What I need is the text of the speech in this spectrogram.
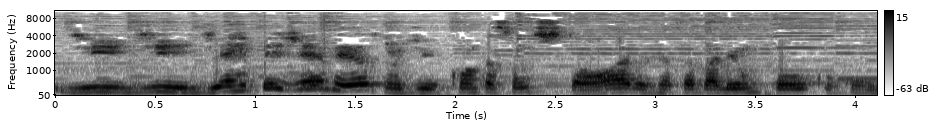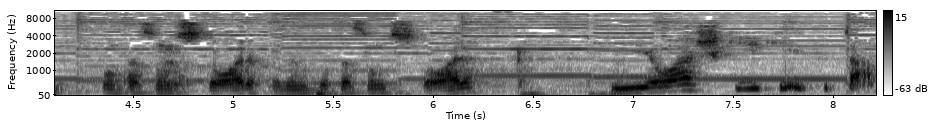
de, de, de RPG mesmo, de contação de história. Eu já trabalhei um pouco com contação de história, fazendo contação de história. E eu acho que, que, que tá,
